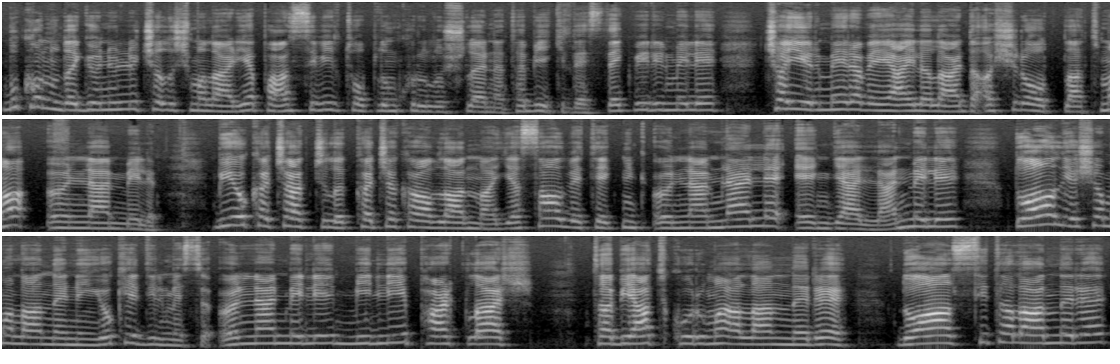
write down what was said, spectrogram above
bu konuda gönüllü çalışmalar yapan sivil toplum kuruluşlarına tabii ki destek verilmeli. Çayır, mera ve yaylalarda aşırı otlatma önlenmeli. Biyo kaçakçılık, kaçak avlanma yasal ve teknik önlemlerle engellenmeli. Doğal yaşam alanlarının yok edilmesi önlenmeli. Milli parklar, tabiat koruma alanları, doğal sit alanları,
